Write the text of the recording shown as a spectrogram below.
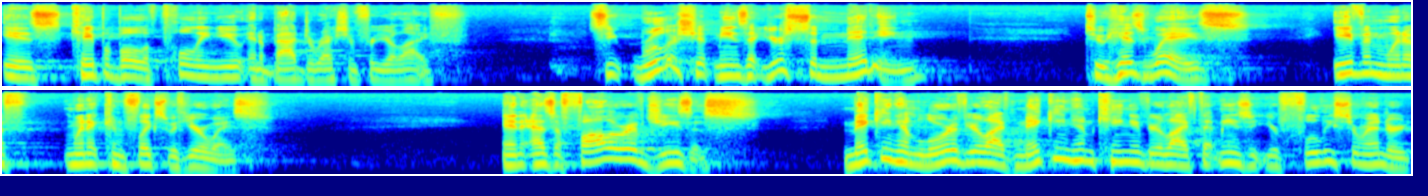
is capable of pulling you in a bad direction for your life. See, rulership means that you're submitting to His ways, even when, if, when it conflicts with your ways. And as a follower of Jesus, making him Lord of your life, making him King of your life, that means that you're fully surrendered.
